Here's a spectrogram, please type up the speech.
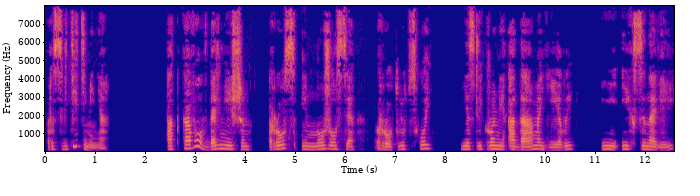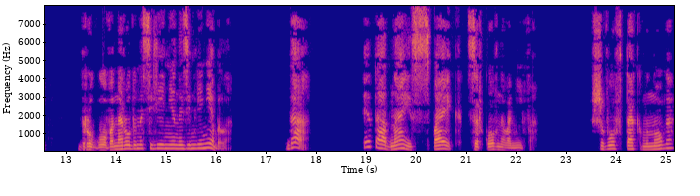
просветите меня, от кого в дальнейшем рос и множился род людской, если кроме Адама, Евы и их сыновей другого народа населения на земле не было? Да, это одна из спаек церковного мифа. Швов так много,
